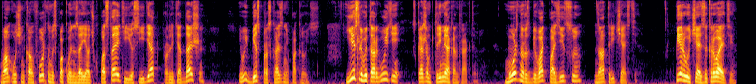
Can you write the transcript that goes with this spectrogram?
вам очень комфортно. Вы спокойно заявочку поставите, ее съедят, пролетят дальше, и вы без проскальзывания покроетесь. Если вы торгуете скажем, тремя контрактами. Можно разбивать позицию на три части. Первую часть закрываете,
